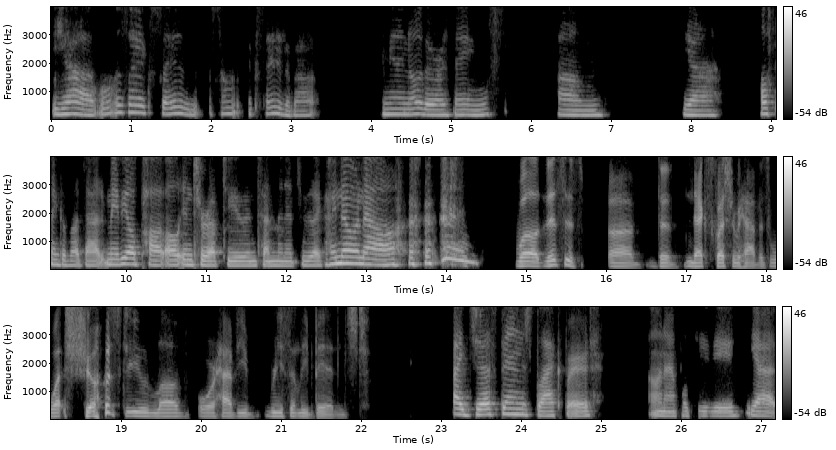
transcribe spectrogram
yeah. What was I excited? So excited about? I mean, I know there are things. Um, yeah. I'll think about that. Maybe I'll pop. I'll interrupt you in ten minutes and be like, "I know now." well, this is uh the next question we have is what shows do you love or have you recently binged i just binged blackbird on apple tv yeah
